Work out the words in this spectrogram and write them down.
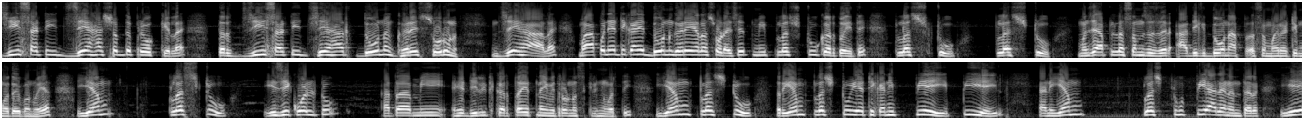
जीसाठी जे हा शब्द प्रयोग केला आहे तर जीसाठी जे हा दोन घरे सोडून जे हा आला आहे मग आपण या ठिकाणी दोन घरे याला सोडायचे आहेत. मी प्लस टू करतो इथे. प्लस टू प्लस टू म्हणजे आपल्याला समजा जर अधिक दोन आप असं मराठीमध्ये बनवूयात. M plus two is equal to आता मी हे डिलीट करता येत नाही मित्रांनो स्क्रीनवरती यम प्लस टू तर यम प्लस टू या ठिकाणी पी येई पी येईल आणि यम प्लस टू पी आल्यानंतर ए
